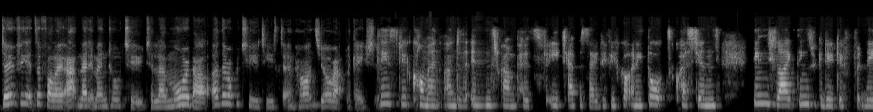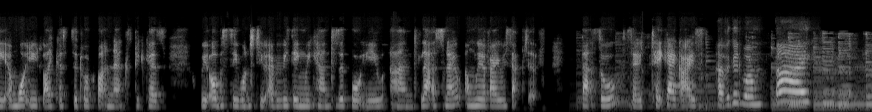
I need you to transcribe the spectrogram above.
Don't forget to follow at Medic Mentor 2 to learn more about other opportunities to enhance your application. Please do comment under the Instagram posts for each episode if you've got any thoughts, questions, things you like, things we could do differently, and what you'd like us to talk about next because we obviously want to do everything we can to support you and let us know, and we are very receptive. That's all. So take care, guys. Have a good one. Bye.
